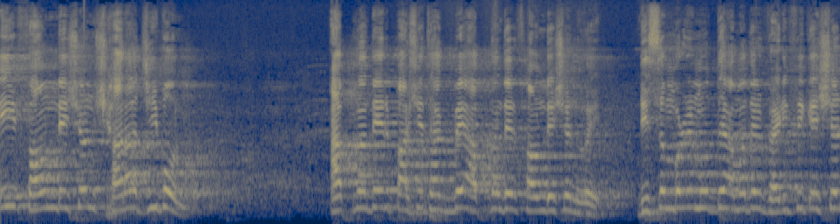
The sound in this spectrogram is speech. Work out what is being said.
এই ফাউন্ডেশন সারা জীবন আপনাদের পাশে থাকবে, আপনাদের ফাউন্ডেশন হয়ে। ডিসেম্বরের মধ্যে আমাদের ভেরিফিকেশন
